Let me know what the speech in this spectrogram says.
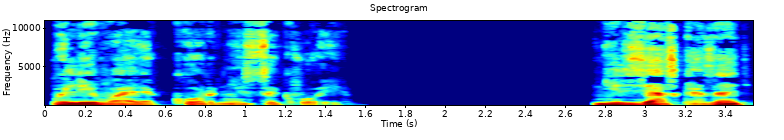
поливая корни секвойи. Нельзя сказать,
